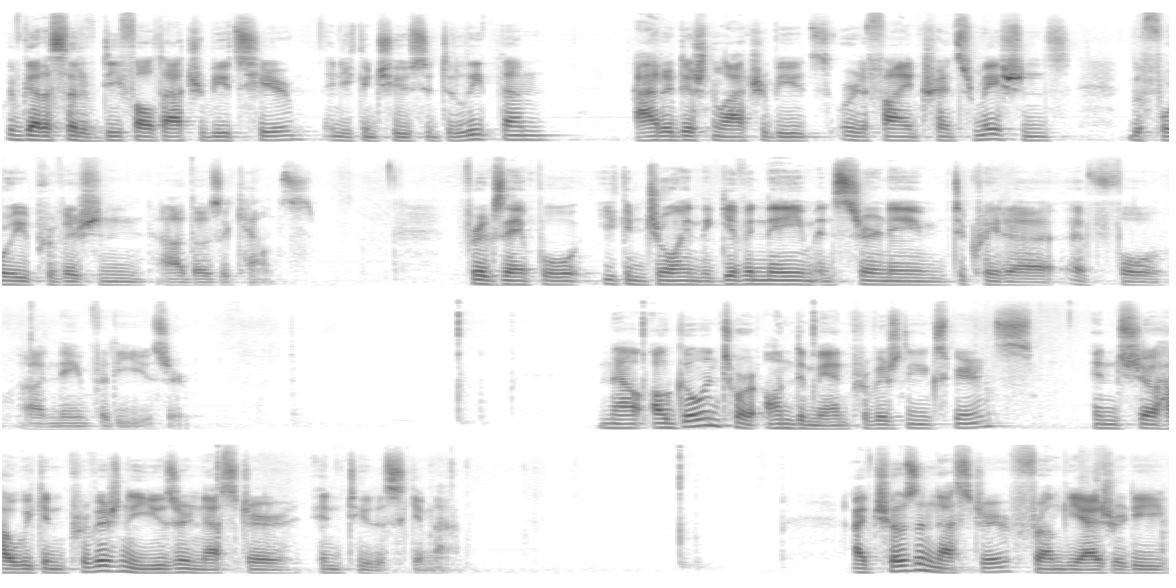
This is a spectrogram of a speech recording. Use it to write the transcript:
We've got a set of default attributes here, and you can choose to delete them, add additional attributes, or define transformations before you provision uh, those accounts. For example, you can join the given name and surname to create a, a full uh, name for the user. Now I'll go into our on-demand provisioning experience and show how we can provision a user Nestor into the SCIM app. I've chosen Nestor from the Azure AD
